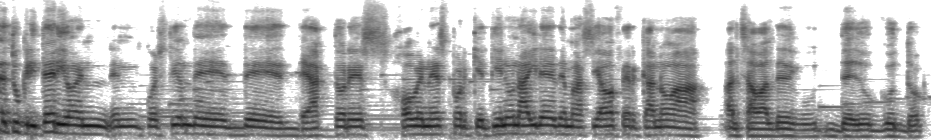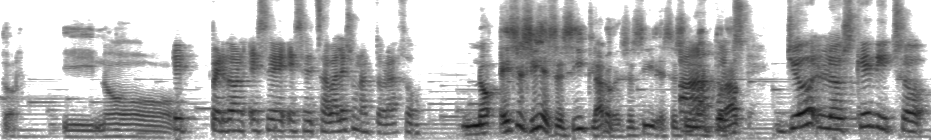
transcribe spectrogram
de tu criterio en, cuestión de, actores jóvenes porque tiene un aire demasiado cercano al chaval de, de Good Doctor. Y no... Eh, perdón, ese, ese chaval es un actorazo. No, ese sí, ese sí, claro, ese sí, ese es un ah, actorazo. Pues yo los que he dicho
